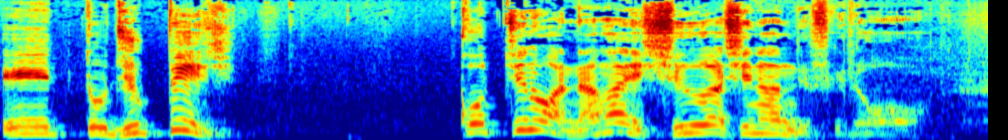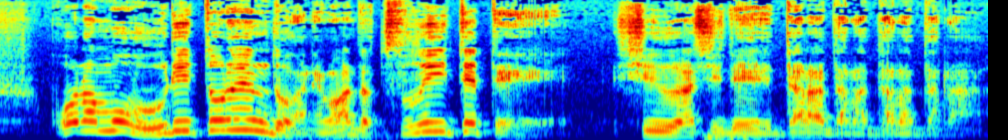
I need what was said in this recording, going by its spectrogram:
えー、っと、10ページ。こっちのは長い週足なんですけど、これはもう売りトレンドがね、まだ続いてて、週足でダラダラダラダラ。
